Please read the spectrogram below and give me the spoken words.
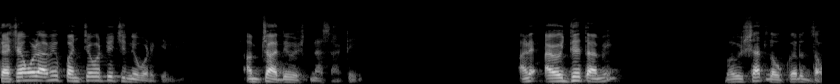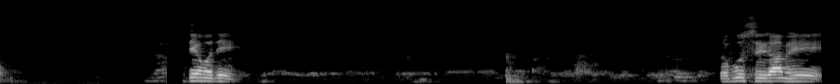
त्याच्यामुळे आम्ही पंचवटीची निवड केली आमच्या अधिवेशनासाठी. आणि अयोध्येत आम्ही भविष्यात लवकरच जाऊ. अयोध्येमध्ये प्रभू श्रीराम हे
